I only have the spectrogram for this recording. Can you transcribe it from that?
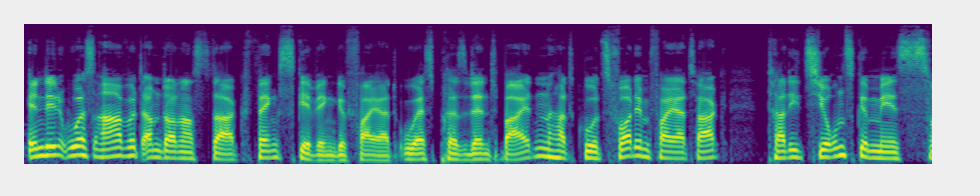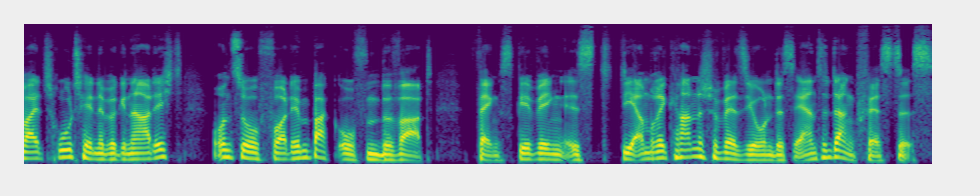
In den USA wird am Donnerstag Thanksgiving gefeiert. US-Präsident Biden hat kurz vor dem Feiertag traditionsgemäß zwei Truthähne begnadigt und so vor dem Backofen bewahrt. Thanksgiving ist die amerikanische Version des Erntedankfestes.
